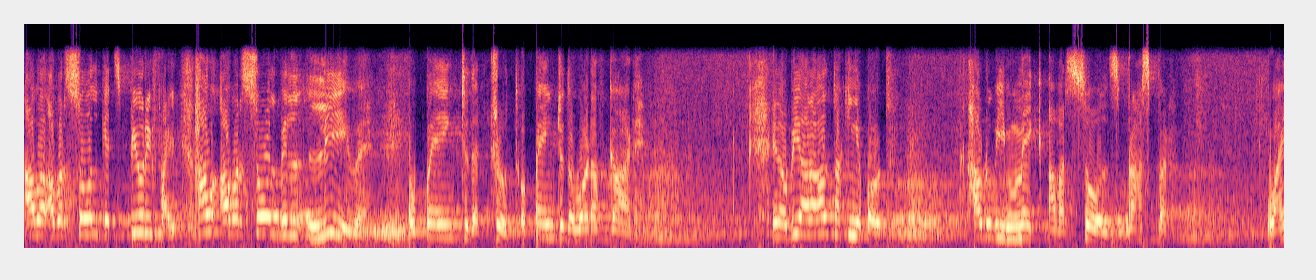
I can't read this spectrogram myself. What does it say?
our, our soul gets purified, how our soul will live obeying to the truth, obeying to the word of God. You know, we are all talking about how do we make our souls prosper why?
